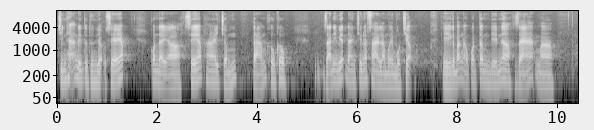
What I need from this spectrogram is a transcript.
chính hãng đến từ thương hiệu CAF con đẩy uh, CF 2.800 giá niêm yết đang trên website là 11 triệu. Thì các bác nào quan tâm đến uh, giá mà uh,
